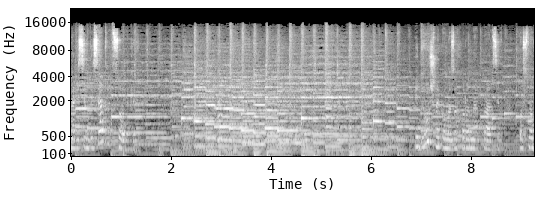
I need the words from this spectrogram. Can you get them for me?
на 80%. Підручниками з охорони праці, основ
